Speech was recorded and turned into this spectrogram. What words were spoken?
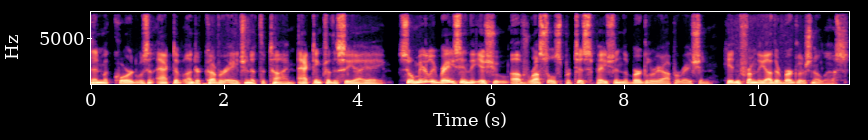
then McCord was an active undercover agent at the time, acting for the CIA. So merely raising the issue of Russell's participation in the burglary operation, hidden from the other burglars no less,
